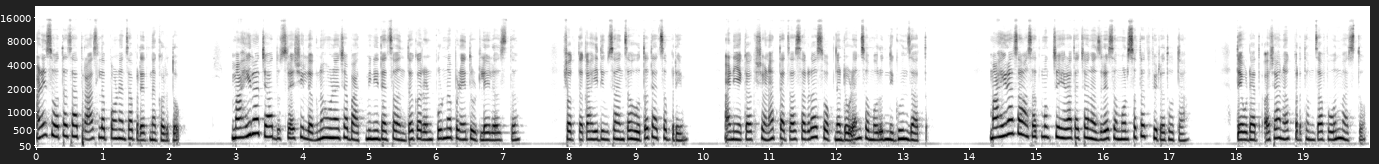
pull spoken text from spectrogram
आणि स्वतःचा त्रास लपवण्याचा प्रयत्न करतो. माहिराच्या दुसऱ्याशी लग्न होण्याच्या बातमीने त्याचं अंतकरण पूर्णपणे तुटलेलं असतं. फक्त काही दिवसांचं होतं त्याचं प्रेम. आणि एका क्षणात त्याचा सगळं स्वप्न डोळ्यांसमोरून निघून जातं. माहिराचा हसतमुख चेहरा त्याच्या नजरेसमोर सतत फिरत होता. तेवढ्यात अचानक प्रथमचा फोन वाजतो.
